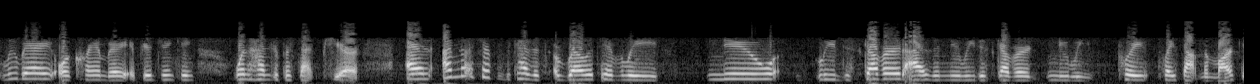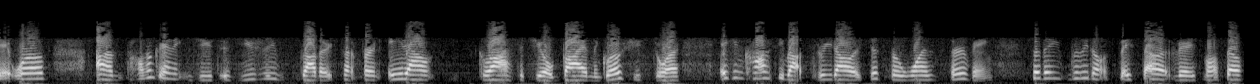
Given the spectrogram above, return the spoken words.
blueberry or cranberry. If you're drinking 100% pure, and I'm not sure if it's because it's a relatively newly discovered, as a newly discovered, newly pla- placed out in the market world. Um, pomegranate juice is usually rather expensive for an eight-ounce glass that you'll buy in the grocery store. It can cost you about three dollars just for one serving. So they really don't. They sell it very small. So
